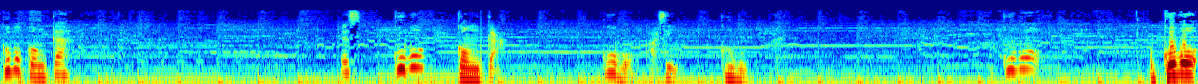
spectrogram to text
Cubo con K. Es Cubo con K. Cubo, así, Cubo. Cubo Cubo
